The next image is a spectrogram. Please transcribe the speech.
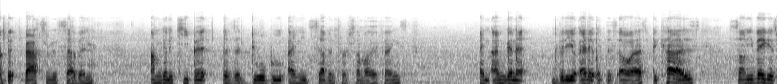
a bit faster than 7. I'm going to keep it as a dual boot. I need 7 for some other things. And I'm going to video edit with this OS because Sony Vegas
